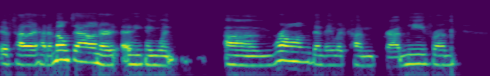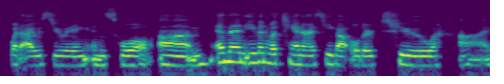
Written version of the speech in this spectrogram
if Tyler had a meltdown or anything went um, wrong, then they would come grab me from what I was doing in school. Um, and then even with Tanner, as he got older too, uh, I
